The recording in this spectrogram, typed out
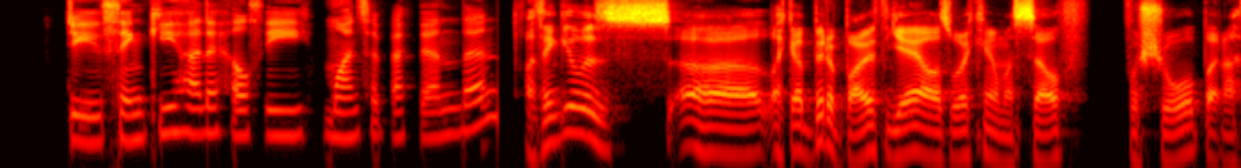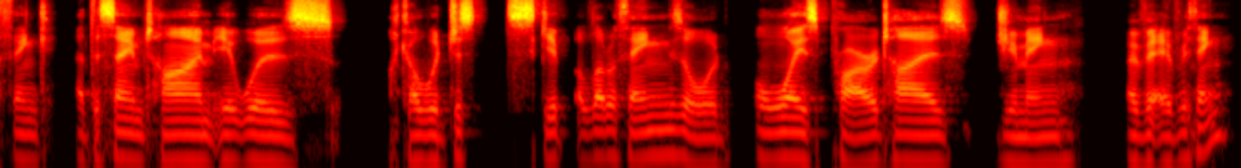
Do you think you had a healthy mindset back then? Then I think it was uh, like a bit of both. Yeah, I was working on myself for sure, but I think at the same time, it was like I would just skip a lot of things or always prioritize gymming over everything.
